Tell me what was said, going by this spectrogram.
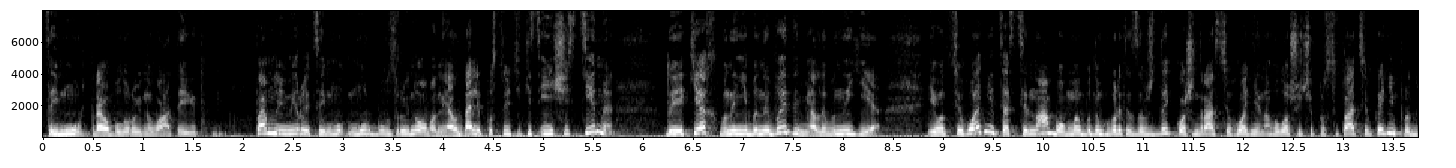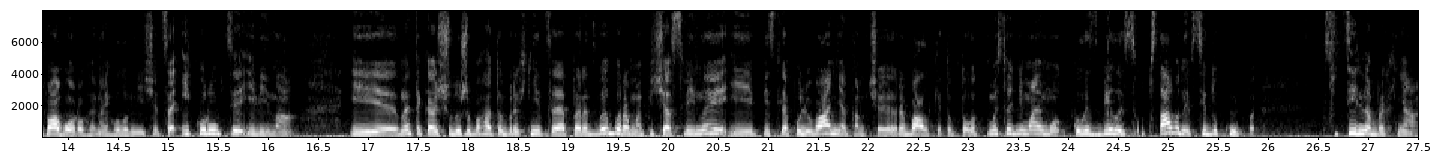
Цей мур треба було руйнувати. І певною мірою цей му- мур був зруйнований, але далі постають якісь інші стіни, до яких вони ніби невидимі, але вони є. І от сьогодні ця стіна, бо ми будемо говорити завжди, кожен раз сьогодні, наголошуючи про ситуацію в країні, про два вороги найголовніші: це і корупція, і війна. І знаєте, кажуть, що дуже багато брехні це перед виборами, під час війни і після полювання там чи рибалки. Тобто, от ми сьогодні маємо, коли збіглись обставини, всі докупи. Суцільна брехня.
